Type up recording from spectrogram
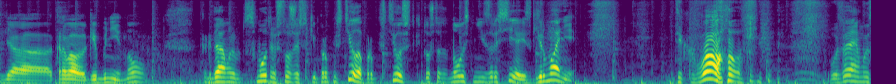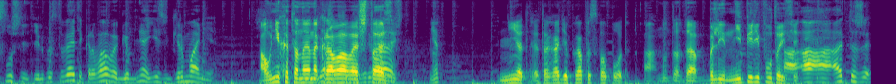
для кровавой гибни, но когда мы смотрим, что же все-таки пропустило, пропустило все-таки то, что эта новость не из России, а из Германии. Так вау! Уважаемые слушатели, представляете, кровавая гобня есть в Германии. А у них это, наверное, Я так кровавая штази. Нет? Нет, это ради прав и свобод. А, ну да-да, блин, не перепутайте. А, а, а, это же,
